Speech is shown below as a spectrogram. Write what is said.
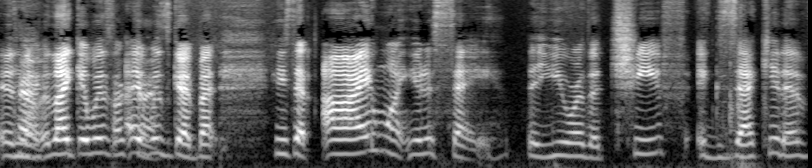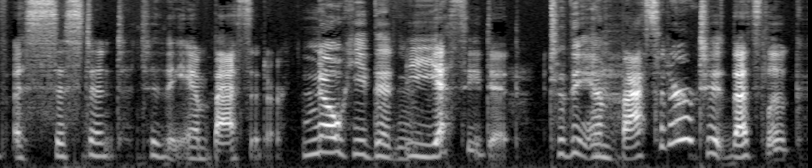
In Okay. like it was Okay. it was good. But he said, I want you to say that you are the chief executive assistant to the ambassador. No, he didn't. Yes, he did. To the ambassador? To that's Luke.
